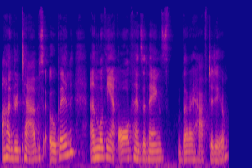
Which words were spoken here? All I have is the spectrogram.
100 tabs open and looking at all kinds of things that I have to do.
